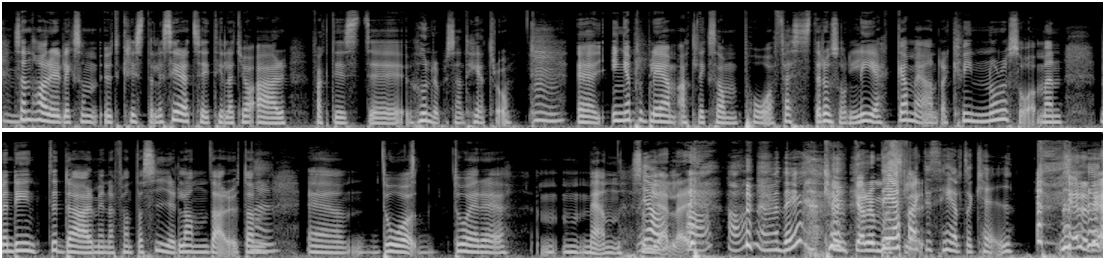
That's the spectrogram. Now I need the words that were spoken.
Mm. Sen har det liksom utkristalliserat sig till att jag är faktiskt eh, 100% hetero. Mm. Eh, inga problem att liksom på fester och så leka med andra kvinnor och så, men, men det är inte där mina fantasier landar, utan eh, då, då är det män som ja, gäller. Ja, ja, men det, Kukar och det är muskler. faktiskt helt okej. Är det det?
